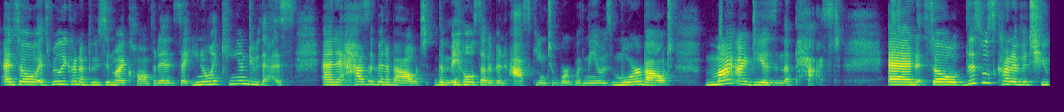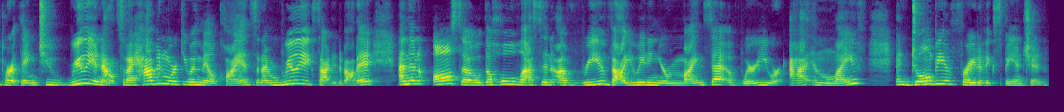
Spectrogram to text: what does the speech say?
And so it's really kind of boosted my confidence that, you know, I can do this. And it hasn't been about the males that have been asking to work with me, it was more about my ideas in the past. And so this was kind of a two part thing to really announce that I have been working with male clients and I'm really excited about it. And then also the whole lesson of reevaluating your mindset of where you are at in life. And don't be afraid of expansion.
